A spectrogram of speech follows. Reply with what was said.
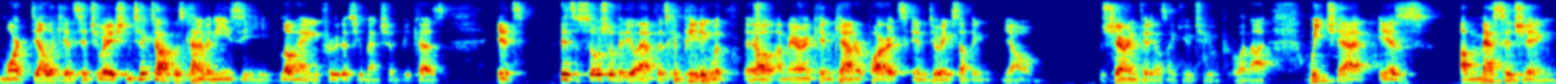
more delicate situation, TikTok was kind of an easy low hanging fruit, as you mentioned, because it's it's a social video app that's competing with you know American counterparts in doing something you know sharing videos like YouTube or whatnot. WeChat is a messaging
